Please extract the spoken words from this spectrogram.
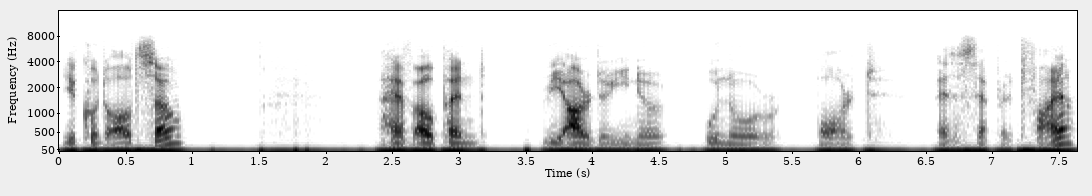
you could also have opened the Arduino Uno board as a separate file.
